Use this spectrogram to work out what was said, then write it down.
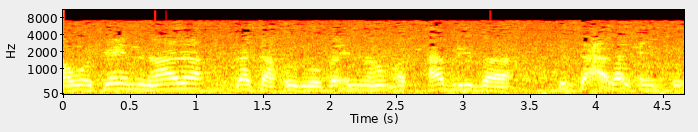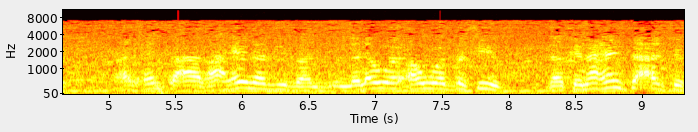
أو شيء من هذا لا تأخذه فإنهم أصحاب ربا. قلت تعال الحين الحين تعال الحين الربا. لو أول بسيط لكن الحين تعال شوف.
